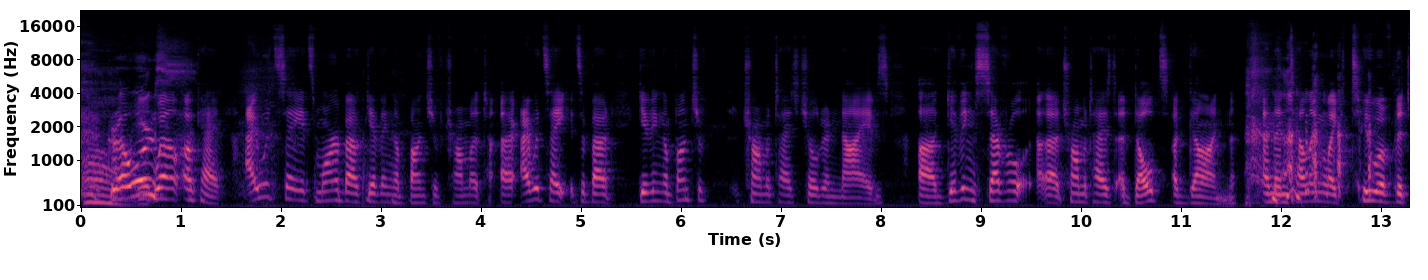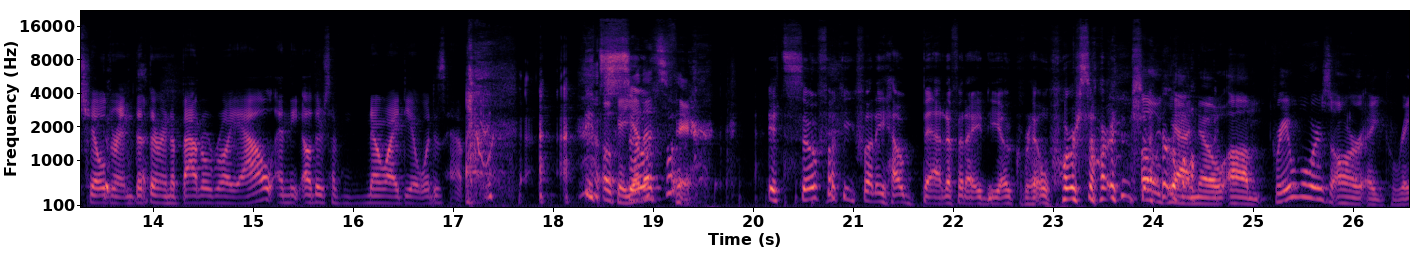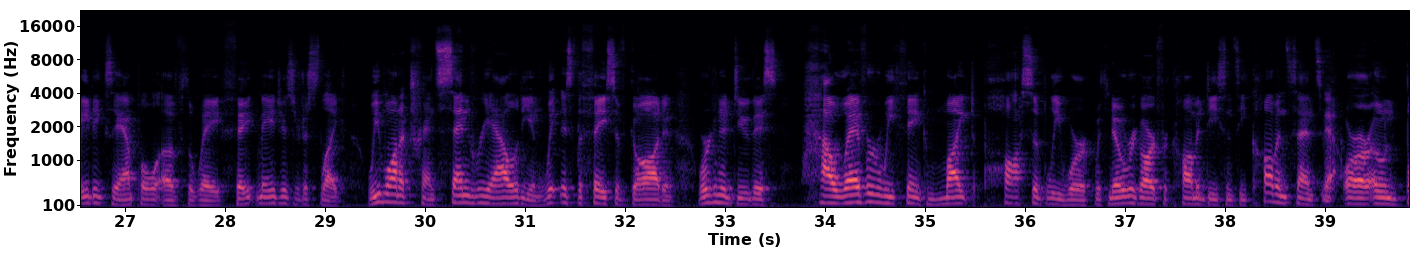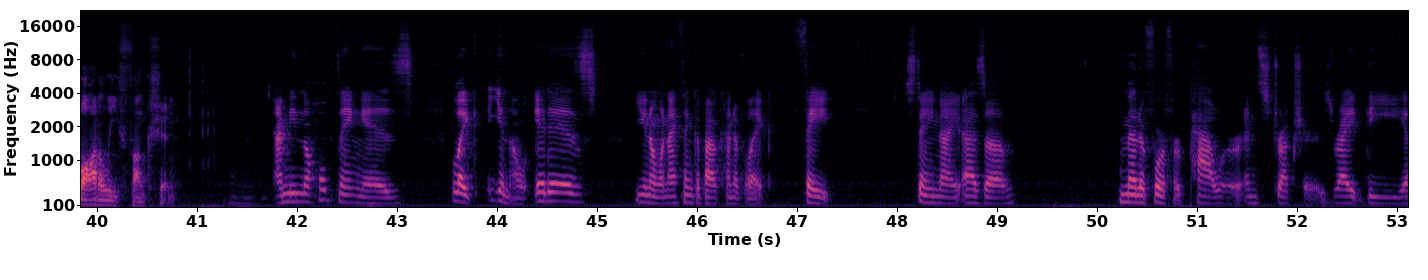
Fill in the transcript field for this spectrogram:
Grail Wars. Well, okay. I would say it's more about giving a bunch of trauma. Uh, I would say it's about giving a bunch of traumatized children knives, uh, giving several uh, traumatized adults a gun, and then telling like two of the children that they're in a battle royale, and the others have no idea what is happening. okay, so yeah, that's fu- fair. It's so fucking funny how bad of an idea Grail Wars are in general. Oh yeah, no. Um, Grail Wars are a great example of the way Fate mages are just like, we want to transcend reality and witness the face of God, and we're gonna do this however we think might possibly work, with no regard for common decency, common sense, Yeah. or our own bodily function. I mean, the whole thing is like you know, it is you know when I think about kind of like fate, stay night as a metaphor for power and structures, right? The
